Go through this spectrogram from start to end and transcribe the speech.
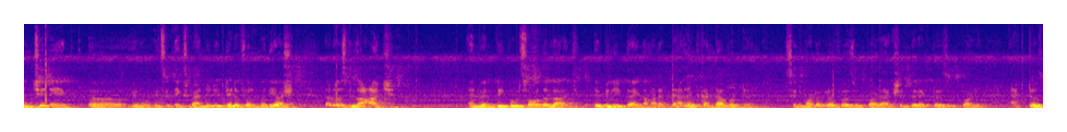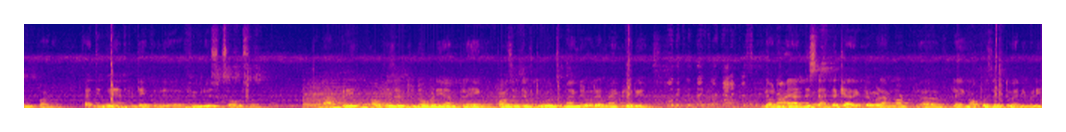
ಅಂಚೆನೆ you know it's expanded it did a film with Yash that was large and when people saw the large they believe that ನಮ್ಮ ಟ್ಯಾಲೆಂಟ್ ಕಂಡಾಪಟ್ಟೆ ಸಿನಿಮಾಟೋಗ್ರಾಫರ್ಸ್ ಉಟ್ಪಾಡು ಆ್ಯಕ್ಷನ್ ಡೈರೆಕ್ಟರ್ಸ್ ಉಟ್ಪಾಡು ಆ್ಯಕ್ಟರ್ಸ್ ಉಟ್ಪಾಡು I think we have to take a, li- a few risks also. And I'm playing opposite to nobody. I'm playing positive towards Mangalore and Mangaloreans. No, no, I understand the character, but I'm not uh, playing opposite to anybody.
